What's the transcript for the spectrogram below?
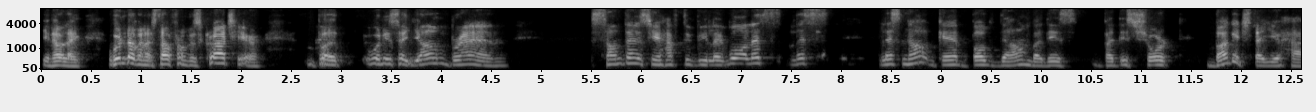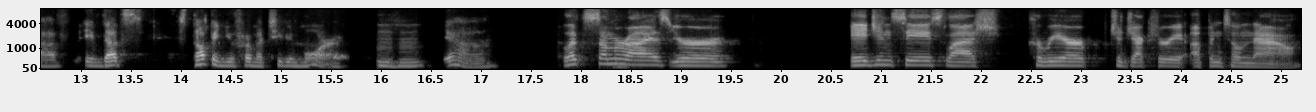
you know, like we're not going to start from scratch here. But when it's a young brand, sometimes you have to be like, well, let's let's let's not get bogged down by this by this short baggage that you have if that's stopping you from achieving more. Mm-hmm. Yeah. Let's summarize your agency slash career trajectory up until now.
